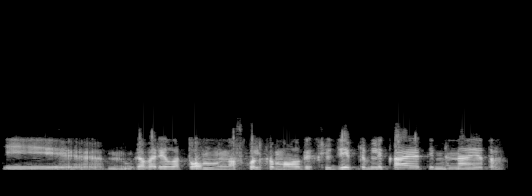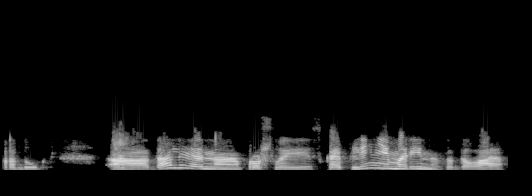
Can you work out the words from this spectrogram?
и говорил о том, насколько молодых людей привлекает именно этот продукт. А далее на прошлой скайп-линии Марина задала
